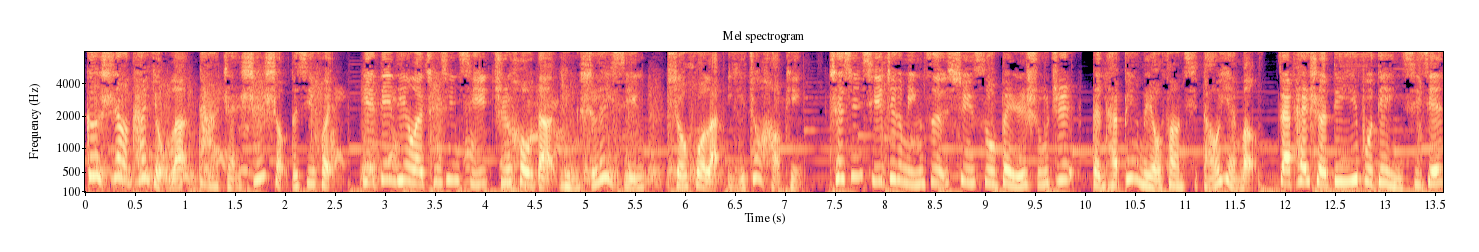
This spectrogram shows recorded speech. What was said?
更是让他有了大展身手的机会，也奠定了陈勋奇之后的影视类型，收获了一众好评。陈勋奇这个名字迅速被人熟知，但他并没有放弃导演梦。在拍摄第一部电影期间，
